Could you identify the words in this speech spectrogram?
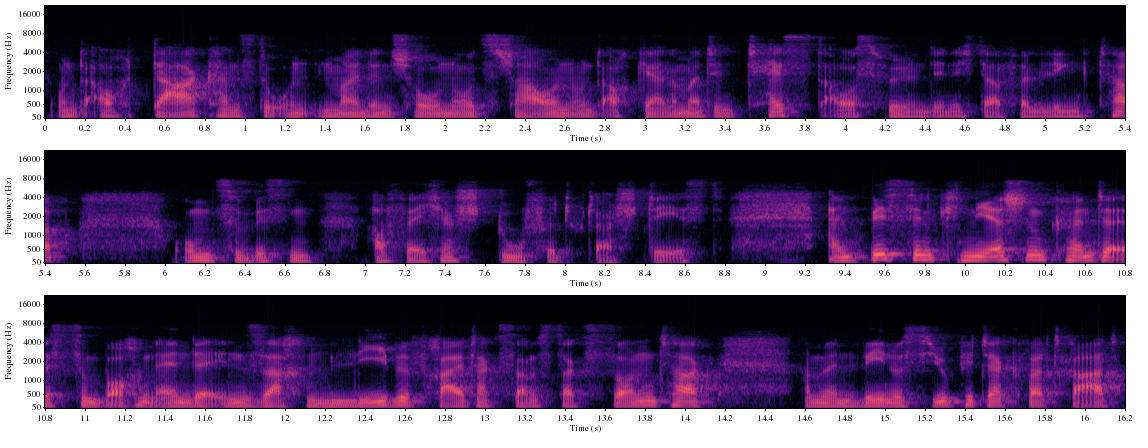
Und auch da kannst du unten mal in den Show Notes schauen und auch gerne mal den Test ausfüllen, den ich da verlinkt habe, um zu wissen, auf welcher Stufe du da stehst. Ein bisschen knirschen könnte es zum Wochenende in Sachen Liebe. Freitag, Samstag, Sonntag haben wir ein Venus-Jupiter-Quadrat.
